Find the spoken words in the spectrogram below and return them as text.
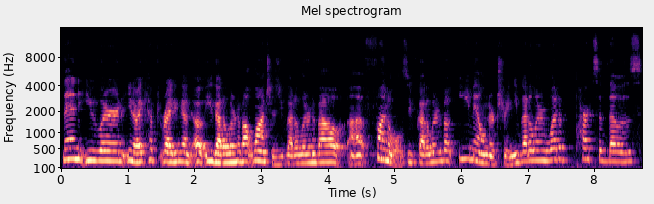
Then you learn, you know, I kept writing down, oh, you got to learn about launches. You've got to learn about uh, funnels. You've got to learn about email nurturing. You've got to learn what parts of those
